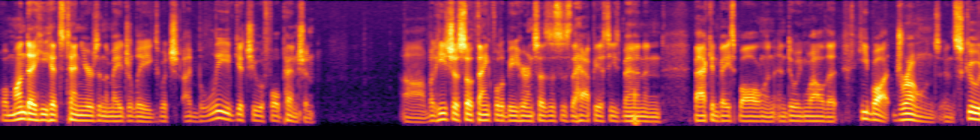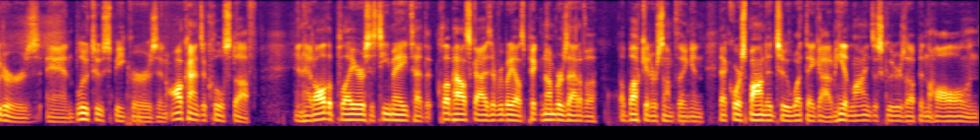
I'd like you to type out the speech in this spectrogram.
Well, Monday he hits ten years in the major leagues, which I believe gets you a full pension. Uh, but he's just so thankful to be here and says this is the happiest he's been and back in baseball and, and doing well that he bought drones and scooters and Bluetooth speakers and all kinds of cool stuff and had all the players, his teammates, had the clubhouse guys, everybody else pick numbers out of a, a bucket or something and that corresponded to what they got. I mean, he had lines of scooters up in the hall and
